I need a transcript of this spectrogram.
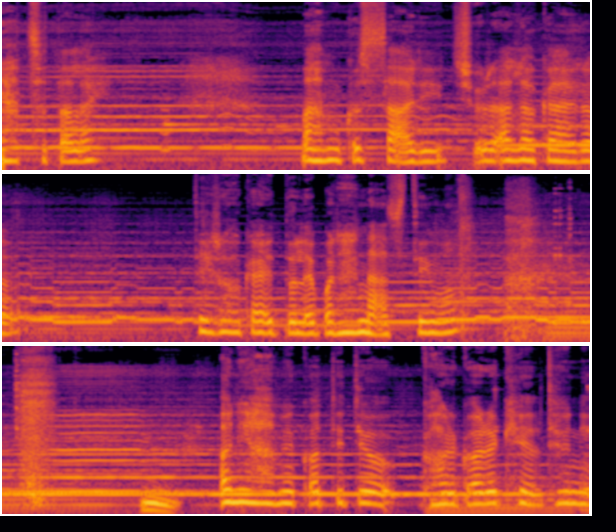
याद छ तँलाई? मामको साडी चुरा लगाएर तेरो अगाडि तँले पनि नाच्थ्यौँ म। अनि हामी कति त्यो घर गएर खेल्थ्यौँ नि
